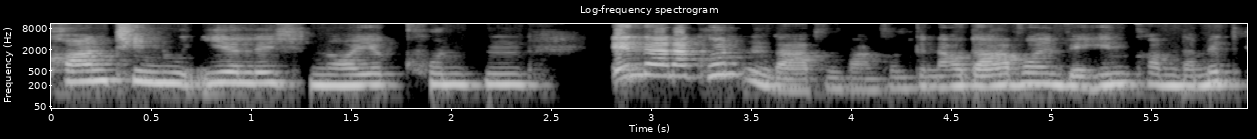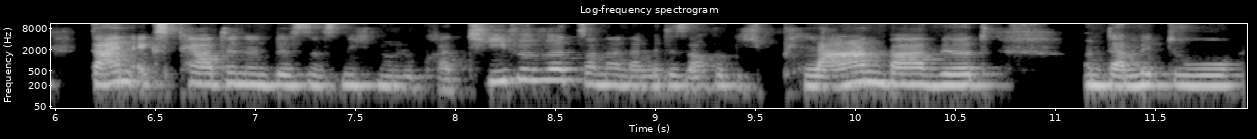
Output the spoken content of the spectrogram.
kontinuierlich neue Kunden in deiner Kundendatenbank. Und genau da wollen wir hinkommen, damit dein Expertinnen-Business nicht nur lukrative wird, sondern damit es auch wirklich planbar wird und damit du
